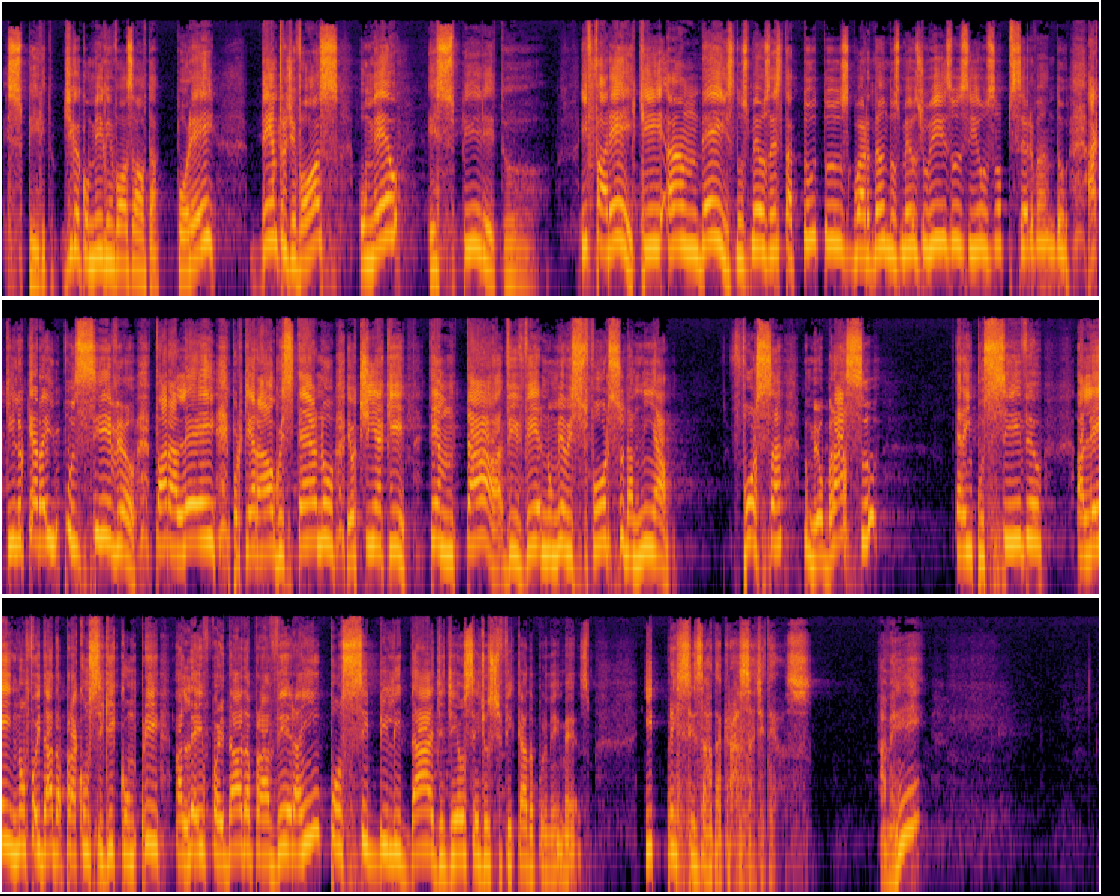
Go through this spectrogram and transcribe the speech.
espírito. Diga comigo em voz alta: porei dentro de vós o meu espírito e farei que andeis nos meus estatutos, guardando os meus juízos e os observando. Aquilo que era impossível para a lei, porque era algo externo, eu tinha que tentar viver no meu esforço, na minha força, no meu braço. Era impossível. A lei não foi dada para conseguir cumprir, a lei foi dada para ver a impossibilidade de eu ser justificado por mim mesmo e precisar da graça de Deus. Amém?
